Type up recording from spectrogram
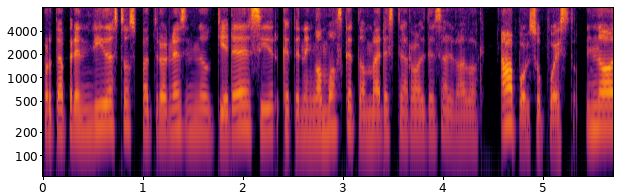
porque aprendido estos patrones no quiere decir que tengamos que tomar este rol de salvador. Ah, por supuesto. No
